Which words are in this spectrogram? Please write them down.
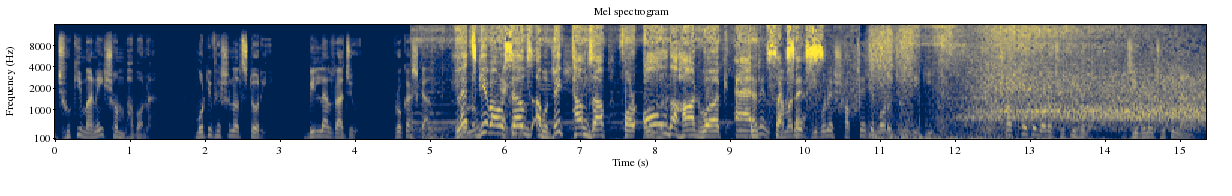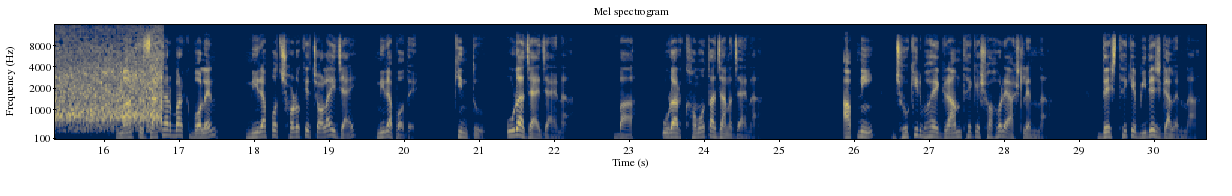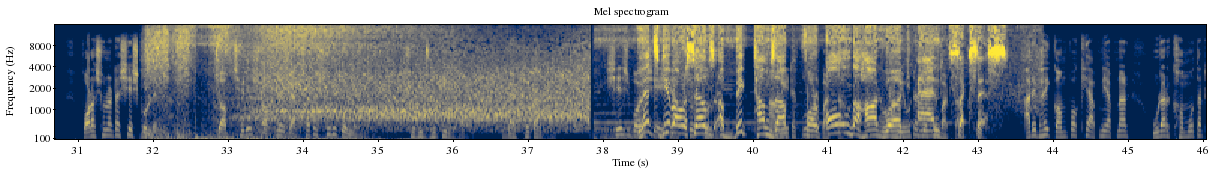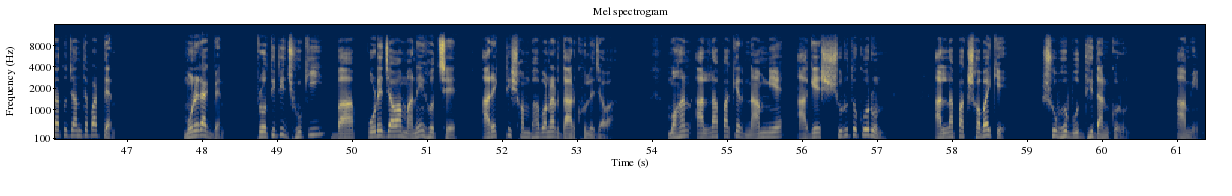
ঝুঁকি মানেই সম্ভাবনা। মোটিভেশনাল স্টোরি বিল্লাল রাজু প্রকাশকাল Let's 16, give ourselves a 11, big thumbs up for all the hard work and আমাদের success. জীবনের সবচাইতে বড় ঝুঁকি কি? সবচাইতে বড় ঝুঁকি হল জীবনে ঝুঁকি না নেওয়া। মার্ক জাকারবার্গ বলেন নিরাপদ সড়কে চলাই যায় নিরাপদে কিন্তু উড়া যায় যায় না বা উড়ার ক্ষমতা জানা যায় না। আপনি ঝুঁকির ভয়ে গ্রাম থেকে শহরে আসলেন না দেশ থেকে বিদেশ গেলেন না। পড়াশোনাটা শেষ করলেন না। জব ছেড়ে স্বপ্নের ব্যবসাটা শুরু করলেন না। শুধু ঝুঁকির ভয় ব্যর্থতার ভয়। শেষ বয়সে. আরে ভাই কমপক্ষে আপনি আপনার উড়ার ক্ষমতাটা তো জানতে পারতেন। মনে রাখবেন প্রতিটি ঝুঁকি বা পড়ে যাওয়া মানেই হচ্ছে আরেকটি সম্ভাবনার দ্বার খুলে যাওয়া। মহান আল্লাহ পাকের নাম নিয়ে আগে শুরু তো করুন। আল্লাহ পাক সবাইকে শুভ বুদ্ধি দান করুন। আমিন।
